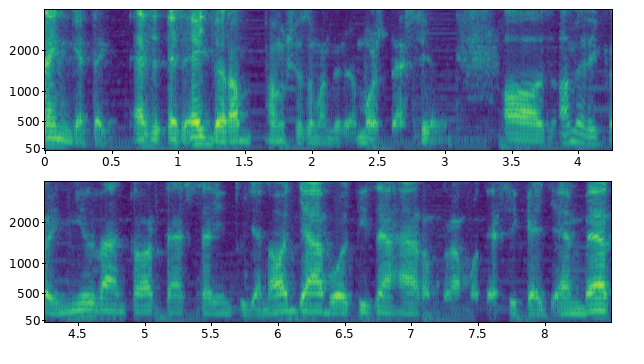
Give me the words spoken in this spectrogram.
Rengeteg. Ez, ez egy darab, hangsúlyozom, amiről most beszélünk. Az amerikai nyilvántartás szerint ugye nagyjából 13 grammot eszik egy ember,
